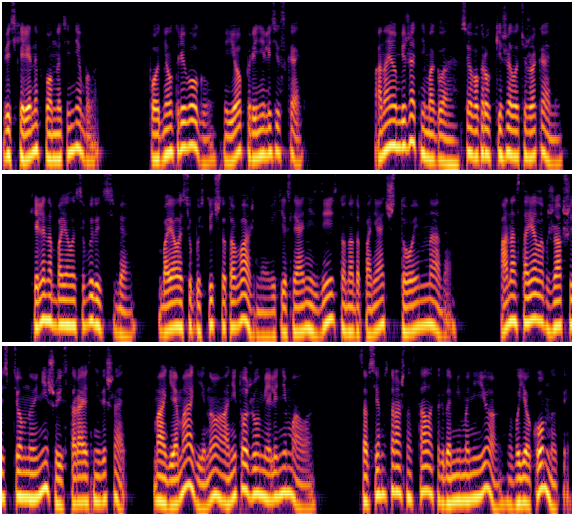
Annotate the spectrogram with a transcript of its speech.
ведь Хелены в комнате не было. Поднял тревогу, ее принялись искать. Она и убежать не могла, все вокруг кишело чужаками. Хелена боялась выдать себя, боялась упустить что-то важное, ведь если они здесь, то надо понять, что им надо. Она стояла, вжавшись в темную нишу и стараясь не дышать. Магия магии, но они тоже умели немало. Совсем страшно стало, когда мимо нее, в ее комнаты,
